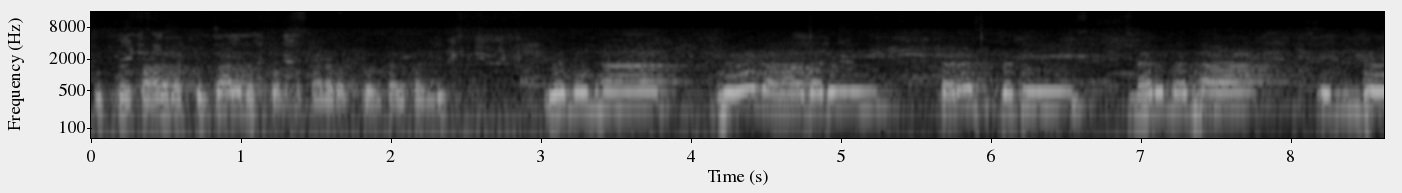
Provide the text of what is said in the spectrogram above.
పుష్పం కాడ పట్టుకొని కాడ పట్టుకోండి కాడ పట్టుకొని కలపండి. యమునా గోదావరి సరస్వతి నర్మదా సింధు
